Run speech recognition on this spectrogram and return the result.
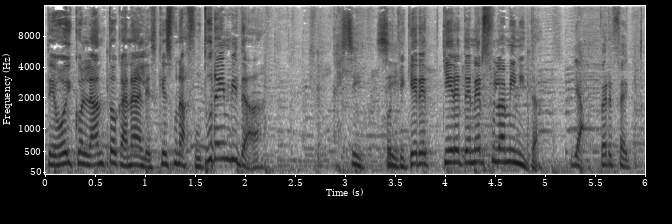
Te voy con la Anto Canales, que es una futura invitada. Sí, Porque sí. quiere, quiere tener su laminita. Ya, perfecto.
